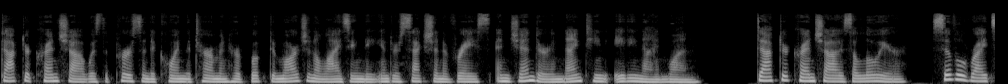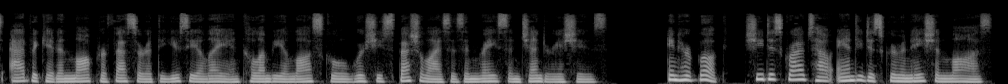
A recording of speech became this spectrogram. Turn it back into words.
Dr. Crenshaw was the person to coin the term in her book Demarginalizing the Intersection of Race and Gender in 1989 1. Dr. Crenshaw is a lawyer, civil rights advocate, and law professor at the UCLA and Columbia Law School, where she specializes in race and gender issues. In her book, she describes how anti discrimination laws,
